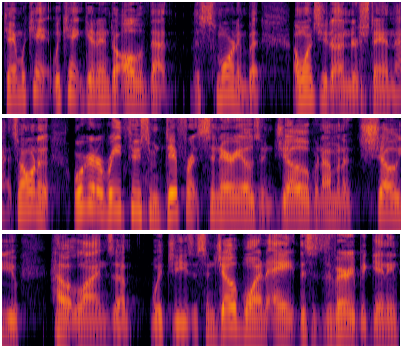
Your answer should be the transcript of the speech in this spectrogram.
Okay, and we can't we can't get into all of that this morning, but I want you to understand that. So I want to we're going to read through some different scenarios in Job, and I'm going to show you how it lines up with Jesus. In Job 1 8, this is the very beginning.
